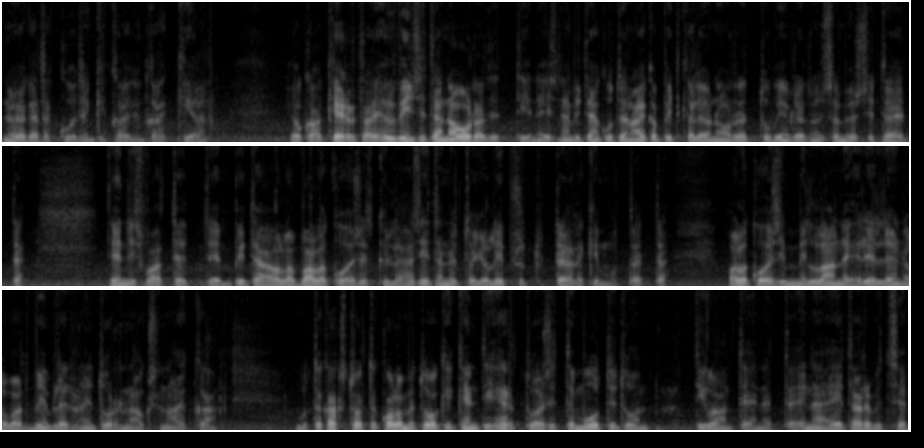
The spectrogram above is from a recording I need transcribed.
nyökätä kuitenkin kaiken kaikkiaan joka kerta ja hyvin sitä noudatettiin. Ei siinä mitään, kuten aika pitkälle on noudatettu Wimbledonissa myös sitä, että tennisvaatteiden pitää olla valkoiset. Kyllähän siitä nyt on jo lipsuttu täälläkin, mutta että valkoisimmillaan ne edelleen ovat Wimbledonin turnauksen aikaan. Mutta 2003 tuokin Kenti Herttua sitten muutti tuon tilanteen, että enää ei tarvitse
